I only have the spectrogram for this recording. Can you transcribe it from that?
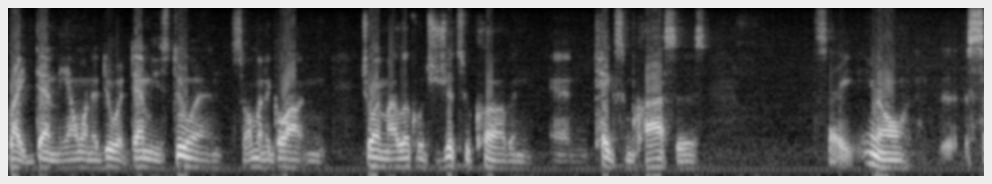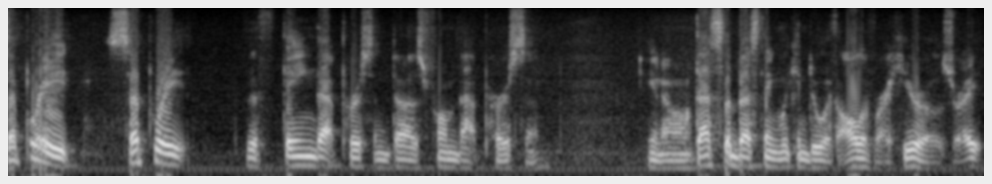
like Demi. I want to do what Demi's doing, so I'm going to go out and join my local jiu-jitsu club and, and take some classes. Say, you know, separate separate the thing that person does from that person. You know, that's the best thing we can do with all of our heroes, right?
